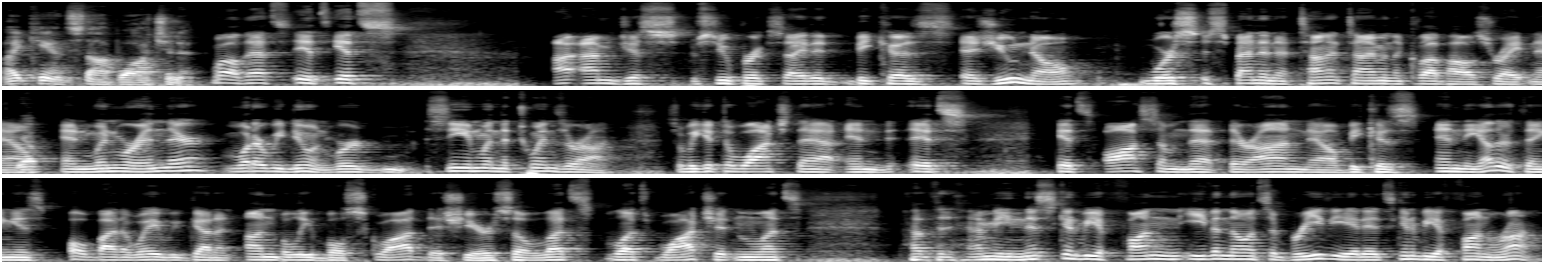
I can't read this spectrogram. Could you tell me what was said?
I can't stop watching it. Well, that's it's it's. I, I'm just super excited because, as you know, we're spending a ton of time in the clubhouse right now, Yep. and when we're in there, what are we doing? We're seeing when the Twins are on, so we get to watch that, and it's it's awesome that they're on now because. And the other thing is, oh, by the way, we've got an unbelievable squad this year, so let's let's watch it and let's. I mean, this is going to be a fun, even though it's abbreviated, it's going to be a fun run.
